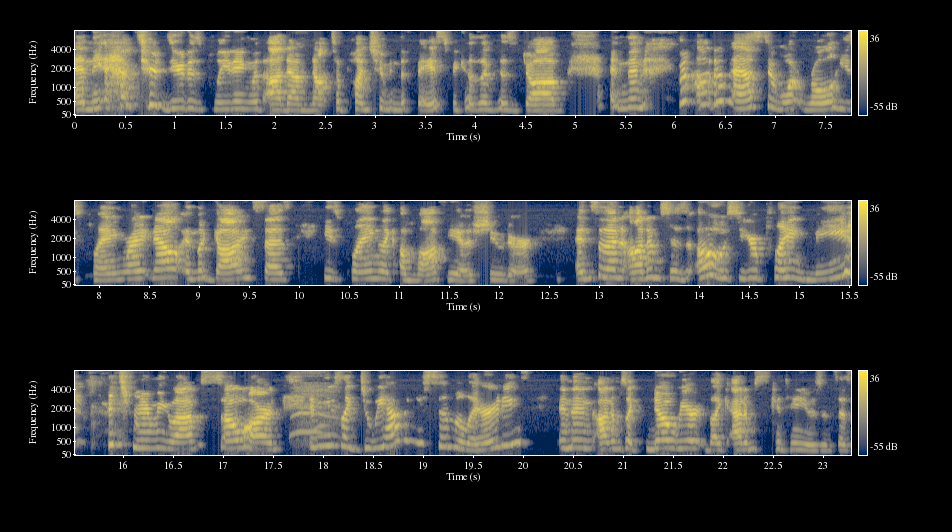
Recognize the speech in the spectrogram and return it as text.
And the actor dude is pleading with Erdem not to punch him in the face because of his job. And then Erdem asked him what role he's playing right now. And the guy says he's playing like a mafia shooter. And so then Erdem says, Oh, so you're playing me? Which made me laugh so hard. And he's like, Do we have any similarities? And then Erdem's like, No, we're like, Adams continues and says,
